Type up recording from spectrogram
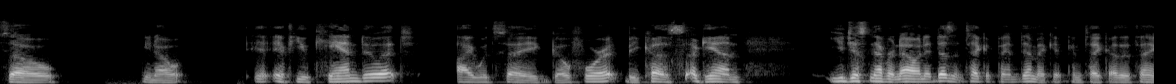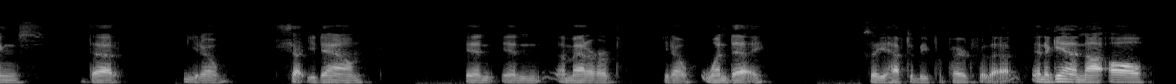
so, you know, if you can do it, I would say go for it because again, you just never know. And it doesn't take a pandemic. It can take other things that, you know, shut you down in, in a matter of, you know, one day. So you have to be prepared for that. And again, not all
